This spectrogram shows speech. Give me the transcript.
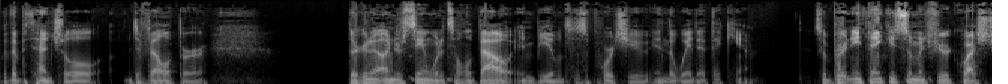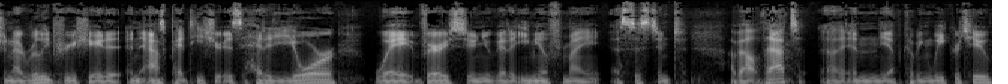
with a potential developer, they're going to understand what it's all about and be able to support you in the way that they can. So, Brittany, thank you so much for your question. I really appreciate it. And Ask Pat T-shirt is headed your way very soon. You'll get an email from my assistant about that uh, in the upcoming week or two.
